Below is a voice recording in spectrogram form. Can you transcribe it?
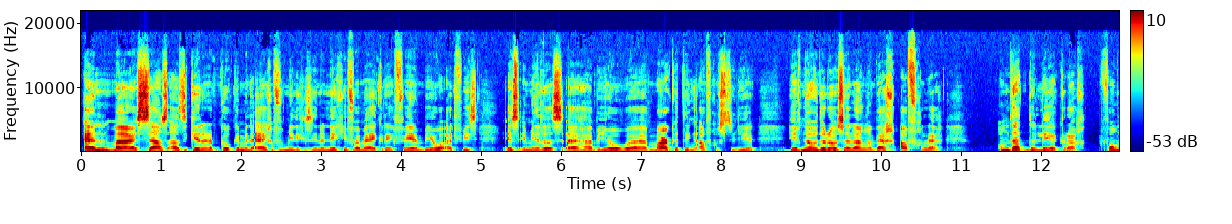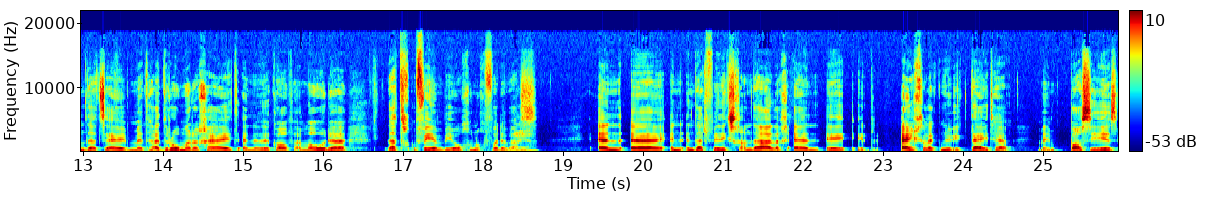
en, maar zelfs als die kinderen, heb ik ook in mijn eigen familie gezien, een nichtje van mij kreeg VMBO-advies, is inmiddels uh, eh, HBO-marketing afgestudeerd, heeft nodeloos een lange weg afgelegd omdat de leerkracht vond dat zij met haar dromerigheid en de hou van mode, dat VMBO genoeg voor de was. Ah, ja. en, uh, en, en dat vind ik schandalig. En uh, eigenlijk nu ik tijd heb, mijn passie is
